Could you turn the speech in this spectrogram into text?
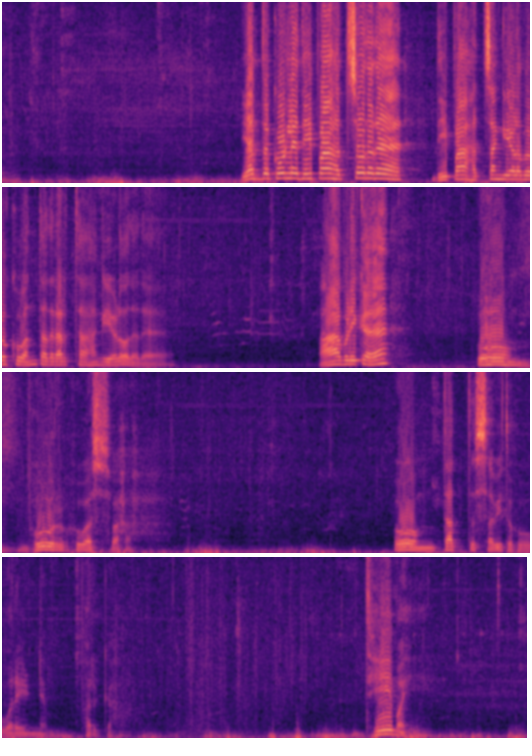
ಎದ್ದ ಕೂಡಲೇ ದೀಪ ಹತ್ಸೋದದ, ದೀಪ ಹತ್ಸಂಗೆ ಹೇಳಬೇಕು ಅಂತ ಅದರ ಅರ್ಥ ಹಂಗೆ ಹೇಳೋದದ. ಆ ಬಳಿಕ ಓಂ ಭೂರ್ಭುವ ಸ್ವಹ ಓಂ ತತ್ ಸವಿತು ವರೆಣ್ಯಂ ಭರ್ಗ. ಧೀಮಹಿ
